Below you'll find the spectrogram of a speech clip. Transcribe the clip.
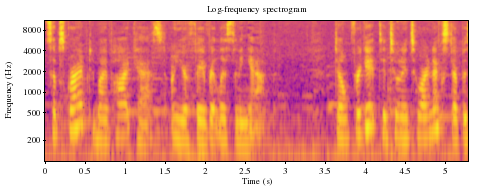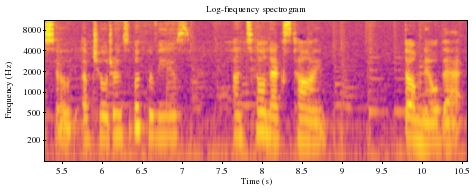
subscribe to my podcast on your favorite listening app. Don't forget to tune into our next episode of Children's Book Reviews. Until next time, thumbnail that.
